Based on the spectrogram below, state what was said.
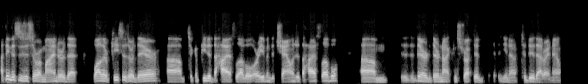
I think this is just a reminder that while their pieces are there um, to compete at the highest level or even to challenge at the highest level, um, they're they're not constructed, you know, to do that right now.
